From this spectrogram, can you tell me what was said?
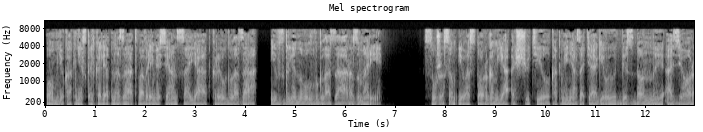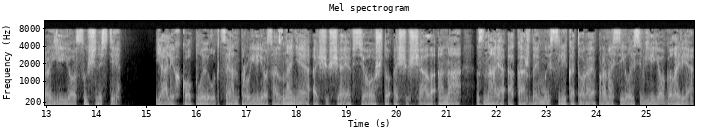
Помню, как несколько лет назад во время сеанса я открыл глаза и взглянул в глаза Розмари. С ужасом и восторгом я ощутил, как меня затягивают бездонные озера ее сущности. Я легко плыл к центру ее сознания, ощущая все, что ощущала она, зная о каждой мысли, которая проносилась в ее голове.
